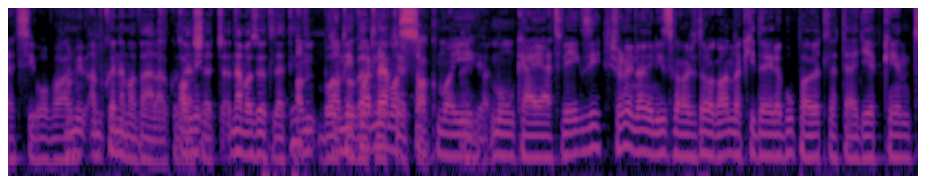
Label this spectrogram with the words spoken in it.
adminisztrációval. Ami, amikor nem a vállalkozás, ami, nem az ötletét am, Amikor nem a szakmai igen. munkáját végzi. És van egy nagyon izgalmas dolog, annak idejére Bupa ötlete egyébként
